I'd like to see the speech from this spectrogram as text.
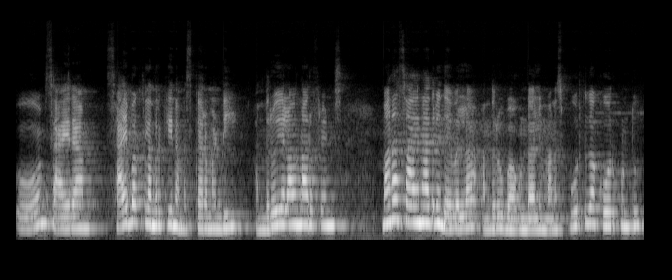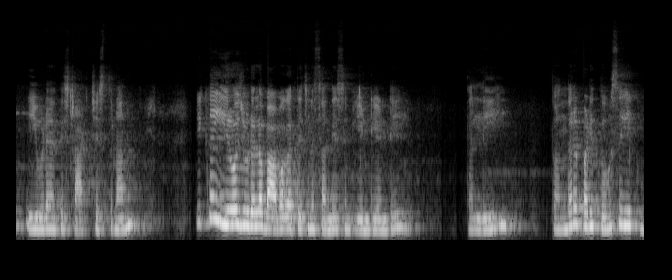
ఓం సాయిరామ్ సాయి భక్తులందరికీ నమస్కారం అండి అందరూ ఎలా ఉన్నారు ఫ్రెండ్స్? మన సాయినాథుని దయవల్ల అందరూ బాగుండాలి మనస్ఫూర్తిగా కోరుకుంటూ ఈ వీడియో అయితే స్టార్ట్ చేస్తున్నాను. ఇక ఈరోజు వీడియోలో బాబాగారు తెచ్చిన సందేశం ఏంటి అంటే తల్లి తొందరపడి తోసేయకు.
